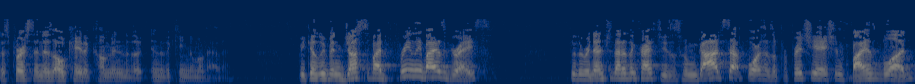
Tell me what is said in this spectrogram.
This person is okay to come into the, into the kingdom of heaven. Because we've been justified freely by his grace through the redemption that is in Christ Jesus, whom God set forth as a propitiation by his blood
